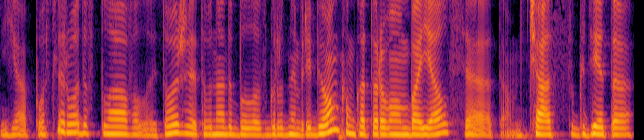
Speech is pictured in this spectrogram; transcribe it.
Я после родов плавала, и тоже этого надо было с грудным ребенком, которого он боялся, там час где-то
